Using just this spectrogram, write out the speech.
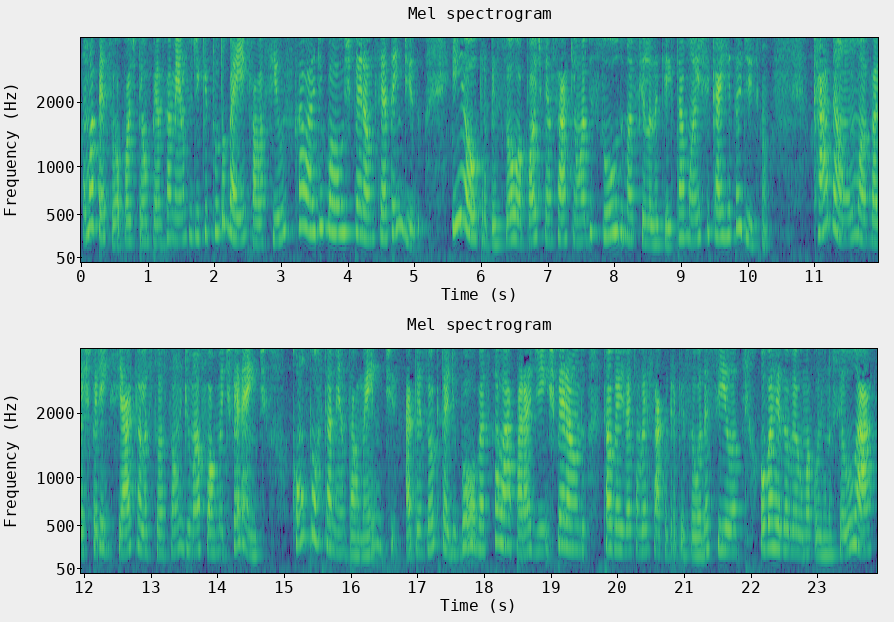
Uma pessoa pode ter um pensamento de que tudo bem aquela fila ficar lá de boa esperando ser atendido. E outra pessoa pode pensar que é um absurdo uma fila daquele tamanho e ficar irritadíssima. Cada uma vai experienciar aquela situação de uma forma diferente. Comportamentalmente, a pessoa que está de boa vai ficar lá paradinha, esperando, talvez vai conversar com outra pessoa da fila ou vai resolver alguma coisa no celular.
